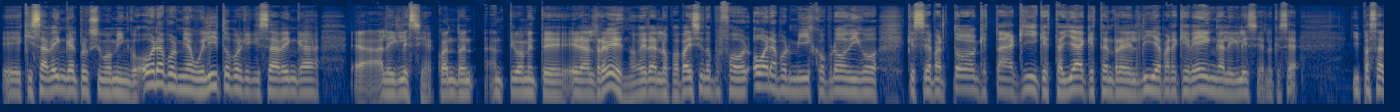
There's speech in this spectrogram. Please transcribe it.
eh, quizá venga el próximo domingo, ora por mi abuelito porque quizá venga eh, a la iglesia, cuando an- antiguamente era al revés, ¿no? Eran los papás diciendo, por favor, ora por mi hijo pródigo que se apartó, que está aquí, que está allá, que está en rebeldía para que venga a la iglesia, lo que sea. Y pasa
